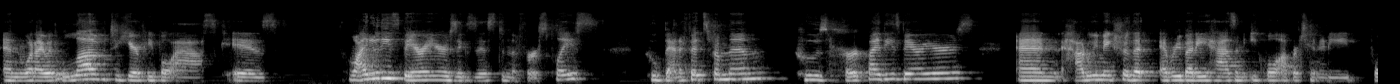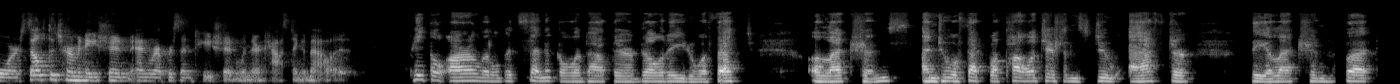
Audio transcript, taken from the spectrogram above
And what I would love to hear people ask is why do these barriers exist in the first place? Who benefits from them? Who's hurt by these barriers? And how do we make sure that everybody has an equal opportunity for self determination and representation when they're casting a ballot? People are a little bit cynical about their ability to affect elections and to affect what politicians do after the election. But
